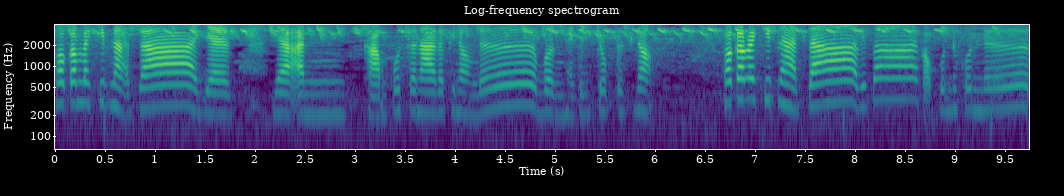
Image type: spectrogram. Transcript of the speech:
พอกันมาคลิปหน้าจ้า อย่าอย่าอันขามโฆษณาเด้อพี่น้องเด้อเบิ่งให้จนจบเด้อพี่น้องพอกันมาคลิปหน้าจ้า บ๊ายบาย ขอบคุณทุกคนเด้อ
